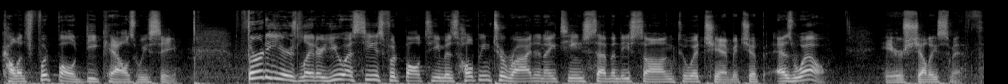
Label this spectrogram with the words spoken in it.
college football decals we see. 30 years later, USC's football team is hoping to ride a 1970 song to a championship as well. Here's Shelley Smith.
